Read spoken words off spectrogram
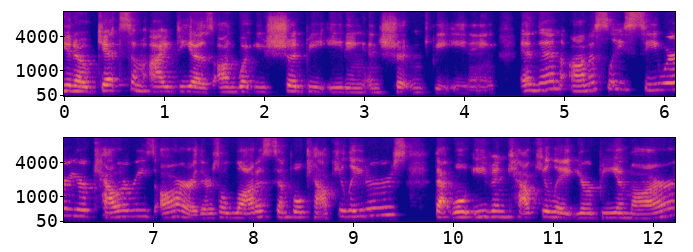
you know, get some ideas on what you should be eating and shouldn't be eating. And then honestly, see where your calories are. There's a lot of simple calculators that will even calculate your BMR.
